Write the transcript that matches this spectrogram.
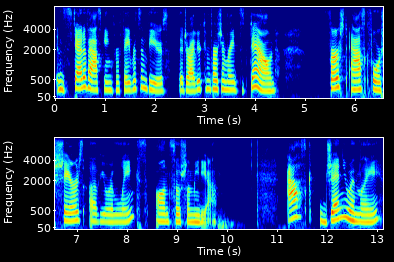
Instead of asking for favorites and views that drive your conversion rates down, first ask for shares of your links on social media. Ask genuinely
